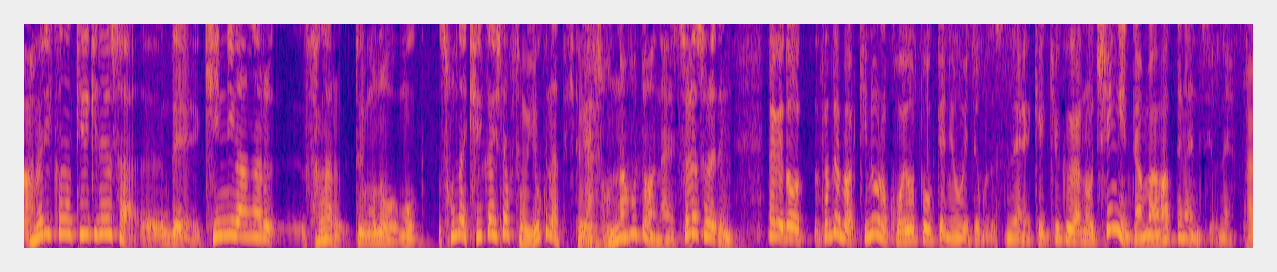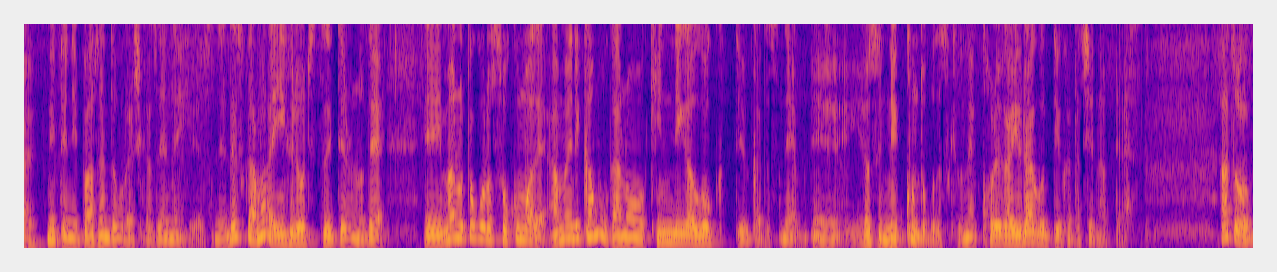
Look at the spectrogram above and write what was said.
アメリカの景気の良さで金利が上がる。下がるというものをもうそんなに警戒しなくても良くなってきてるいや、そんなことはないですそれはそれで、うん、だけど、例えば昨日の雇用統計においてもですね、結局、あの、賃金ってあんま上がってないんですよね。はい。2.2%ぐらいしか前年比でですね。ですからまだインフレ落ち着いているので、えー、今のところそこまで、アメリカもあの、金利が動くっていうかですね、えー、要するに根っこのところですけどね、これが揺らぐっていう形になってないです。あと、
